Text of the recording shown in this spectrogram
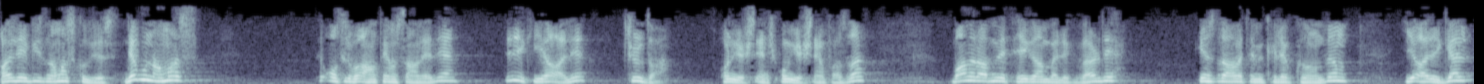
Ali biz namaz kılıyoruz. Ne bu namaz? Oturup anlatayım sana dedi. Ki ya Ali şurada 10 yaşında, 10 yaşında en fazla. Bana Rabbim de peygamberlik verdi. İnsan davete mükellef kılındım. Ya Ali gel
